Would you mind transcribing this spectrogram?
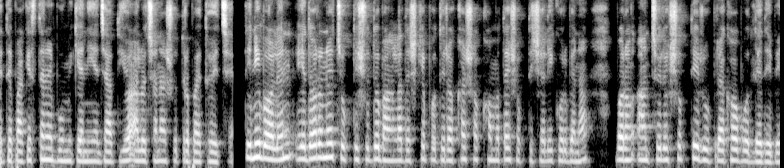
এতে পাকিস্তানের ভূমিকা নিয়ে জাতীয় আলোচনার সূত্রপাত হয়েছে। তিনি বলেন, এ ধরনের চুক্তি শুধু বাংলাদেশকে প্রতিরক্ষা সক্ষমতায় শক্তিশালী করবে না, বরং আঞ্চলিক শক্তির রূপরেখাও বদলে দেবে।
